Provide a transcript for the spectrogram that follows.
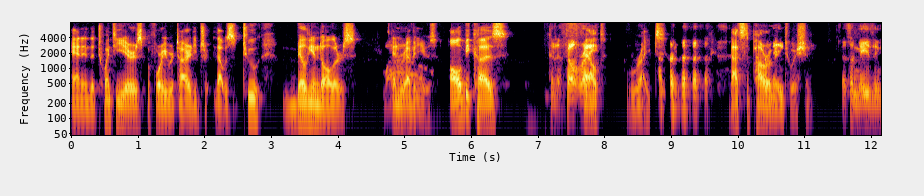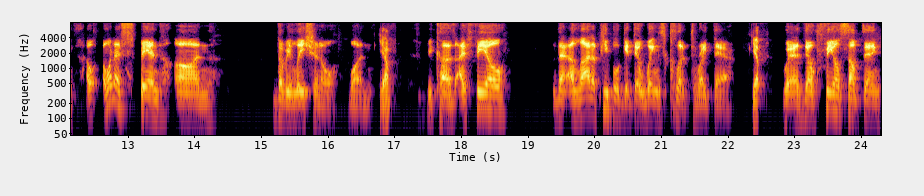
And in the twenty years before he retired, he tr- that was two billion dollars Wow. in revenues, all because Because it felt right. felt right. That's the power of intuition. That's amazing. I, I want to expand on the relational one Yep. because I feel that a lot of people get their wings clipped right there, Yep. where they'll feel something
